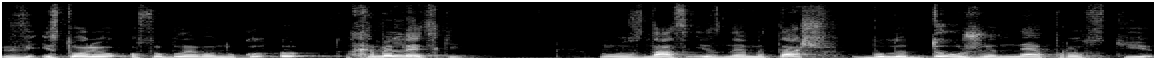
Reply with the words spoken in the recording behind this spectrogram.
в історію, особливо ну, Хмельницький, ну, з нас і з ними теж були дуже непрості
